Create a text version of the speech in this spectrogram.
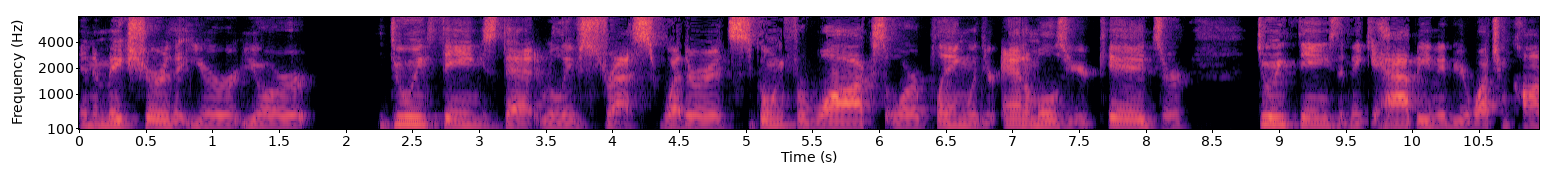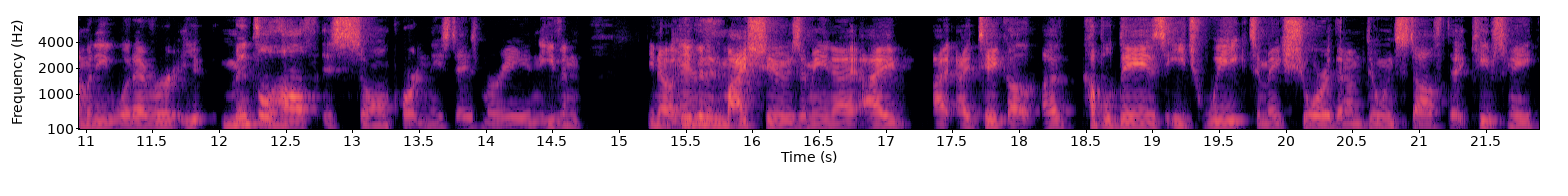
and to make sure that you're you're doing things that relieve stress, whether it's going for walks or playing with your animals or your kids or doing things that make you happy. Maybe you're watching comedy, whatever. Mental health is so important these days, Marie. And even, you know, even in my shoes, I mean, I I, I- I take a, a couple days each week to make sure that I'm doing stuff that keeps me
